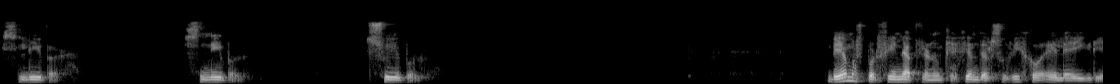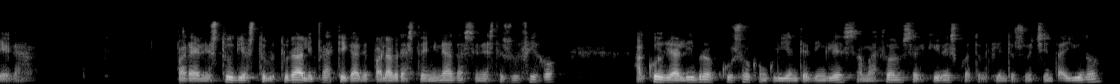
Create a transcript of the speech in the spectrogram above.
sliver, snivel, swivel. Veamos por fin la pronunciación del sufijo LY. Para el estudio estructural y práctica de palabras terminadas en este sufijo, acude al libro Curso Concluyente de Inglés Amazon secciones 481,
